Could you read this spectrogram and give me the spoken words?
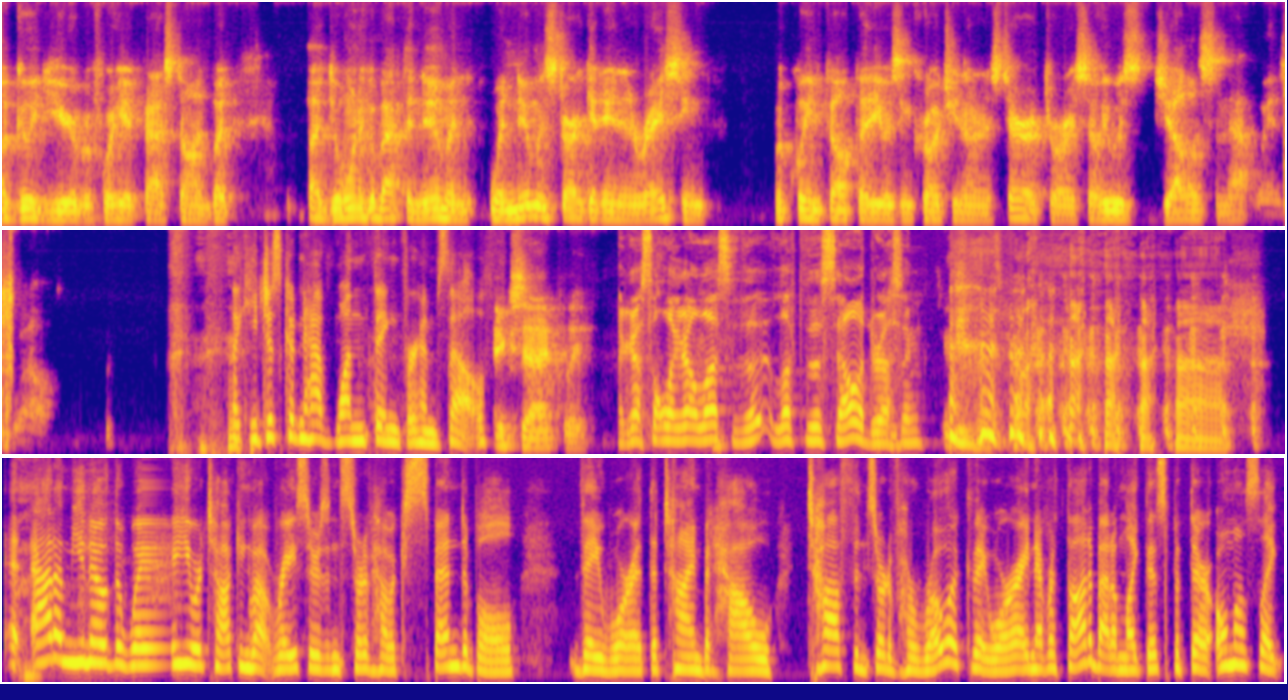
a good year before he had passed on. But I do want to go back to Newman. When Newman started getting into racing, McQueen felt that he was encroaching on his territory, so he was jealous in that way as well. Like he just couldn't have one thing for himself. Exactly. I guess all I got left of the, left of the salad dressing. Adam, you know, the way you were talking about racers and sort of how expendable they were at the time, but how tough and sort of heroic they were. I never thought about them like this, but they're almost like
